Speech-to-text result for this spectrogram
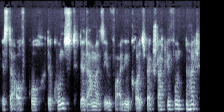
ist der Aufbruch der Kunst, der damals eben vor allem in Kreuzberg stattgefunden hat.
